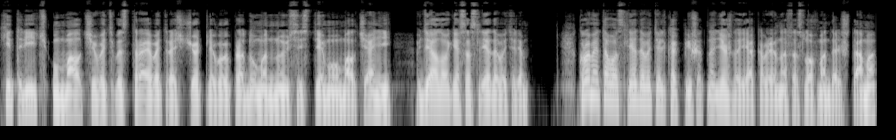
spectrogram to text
хитрить, умалчивать, выстраивать расчетливую продуманную систему умолчаний в диалоге со следователем. Кроме того, следователь, как пишет Надежда Яковлевна со слов Мандельштама,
